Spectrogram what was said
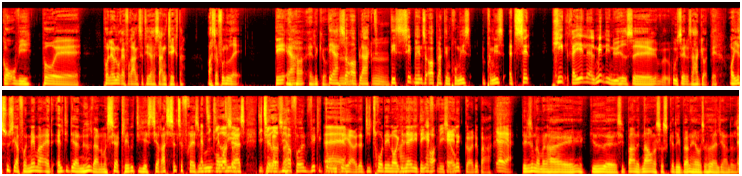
går vi på, øh, på at lave nogle referencer til at have sangtekster, og så fundet ud af, det Det er, har alle gjort. det er så oplagt. Mm. Det er simpelthen så oplagt en præmis, præmis at selv helt reelle, almindelige nyhedsudsendelser øh, har gjort det. Og jeg synes, jeg fornemmer, at alle de der nyhedsværter, når man ser klippet, de ser ret selvtilfredse Jamen, de ud over sig. deres... De De, tænker, vi sig. har fået en virkelig god Ja, ja. idé her. og De tror, det er en original Ej, idé, og vi alle gør det bare. Ja, ja. Det er ligesom, når man har øh, givet øh, sit barn et navn, og så skal det i børnehave, og så hedder alle de andre det Ja.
